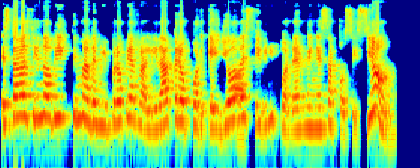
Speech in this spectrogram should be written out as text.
estaba siendo víctima de mi propia realidad, pero porque yo decidí ponerme en esa posición.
